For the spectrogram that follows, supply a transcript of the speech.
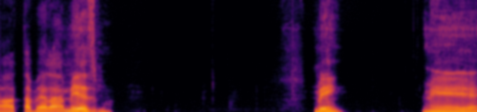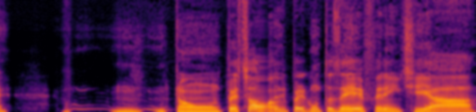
a tabela é a mesma. Bem, é, então, pessoal, perguntas aí referente a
